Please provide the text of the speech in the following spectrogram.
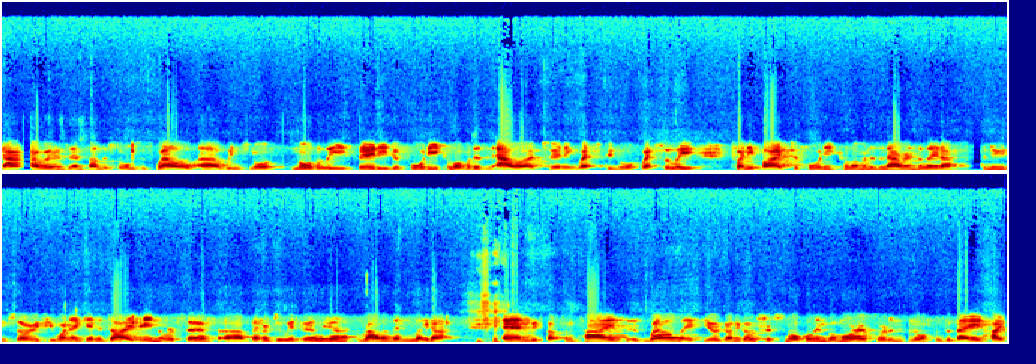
showers and thunderstorms as well. Uh, winds north northerly 30 to 40 kilometres an hour, turning west to northwesterly 25 to 40 kilometres an hour in the late afternoon. So if you want to get a dive in or surf, uh, better do it earlier rather than later. and we've got some tides as well. If you're going to go for a snorkel in Beaumaris or the north of the bay, high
